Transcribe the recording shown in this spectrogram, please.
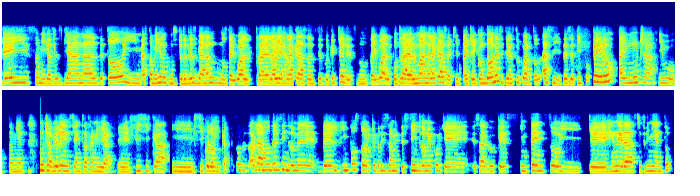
gays, amigas lesbianas, de todo, y hasta me dijeron, como si tú eres lesbiana, nos da igual, trae a la vieja a la casa si es lo que quieres, nos da igual, o trae al man a la casa, aquí, aquí hay condones y tienes tu cuarto, así, de ese tipo. Pero hay mucha, y hubo también, mucha violencia intrafamiliar, eh, física y psicológica. Entonces hablamos del síndrome del impostor, que precisamente es síndrome porque es algo que es intenso y que genera sufrimiento.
